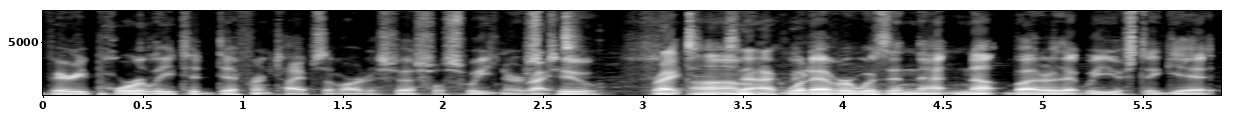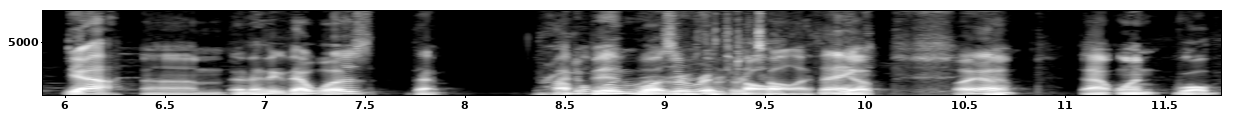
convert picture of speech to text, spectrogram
very poorly to different types of artificial sweeteners Right. too. Right, Um, exactly. Whatever was in that nut butter that we used to get. Yeah, Um, and I think that was that probably was erythritol. I think. Yep. Oh yeah. Yep. That one. Well,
